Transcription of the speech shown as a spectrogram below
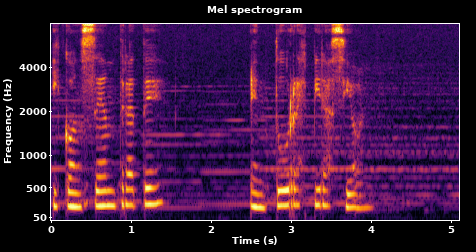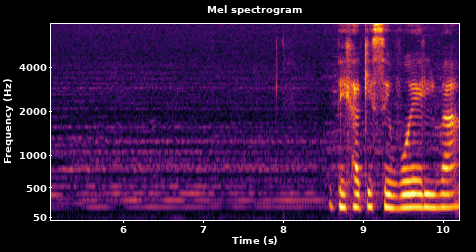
y concéntrate en tu respiración. Deja que se vuelva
